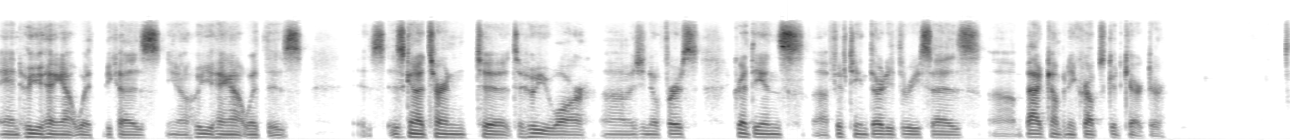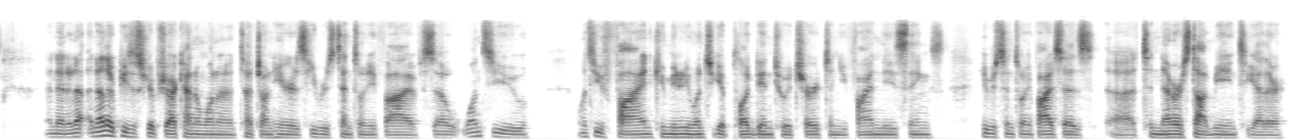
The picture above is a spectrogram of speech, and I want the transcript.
and who you hang out with, because you know who you hang out with is is is going to turn to to who you are. Uh, as you know, First Corinthians uh, fifteen thirty three says, uh, "Bad company corrupts good character." And then another piece of scripture I kind of want to touch on here is Hebrews 10:25. So once you once you find community, once you get plugged into a church and you find these things, Hebrews 10:25 says uh, to never stop meeting together,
